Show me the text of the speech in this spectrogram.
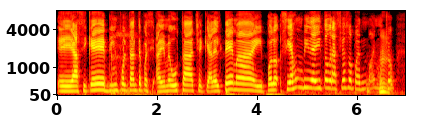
eh, así que es bien importante, pues a mí me gusta chequear el tema y por lo- si es un videito gracioso, pues no hay mucho. Mm.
